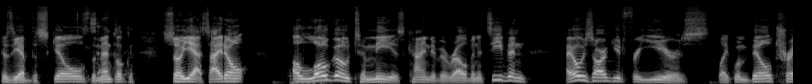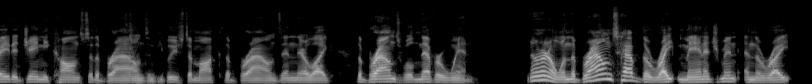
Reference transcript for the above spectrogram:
Does he have the skills, exactly. the mental? So yes, I don't a logo to me is kind of irrelevant. It's even I always argued for years, like when Bill traded Jamie Collins to the Browns, and people used to mock the Browns, and they're like, the Browns will never win. No, no, no. When the Browns have the right management and the right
